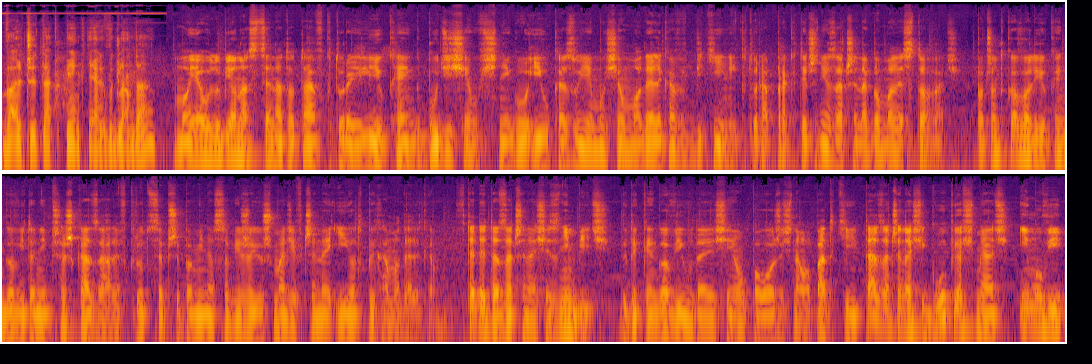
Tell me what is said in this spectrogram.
Walczy tak pięknie, jak wygląda? Moja ulubiona scena to ta, w której Liu Kang budzi się w śniegu i ukazuje mu się modelka w bikini, która praktycznie zaczyna go molestować. Początkowo Liu Kangowi to nie przeszkadza, ale wkrótce przypomina sobie, że już ma dziewczynę i odpycha modelkę. Wtedy ta zaczyna się z nim bić. Gdy Kangowi udaje się ją położyć na łopatki, ta zaczyna się głupio śmiać i mówi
